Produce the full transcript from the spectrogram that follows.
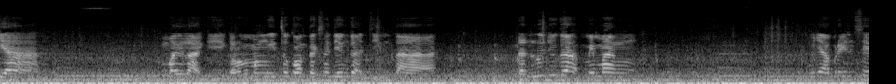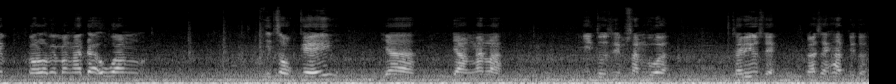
ya kembali lagi kalau memang itu konteksnya dia nggak cinta dan lu juga memang punya prinsip kalau memang ada uang it's okay ya janganlah. Itu sih pesan gua. Serius deh gak sehat gitu.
